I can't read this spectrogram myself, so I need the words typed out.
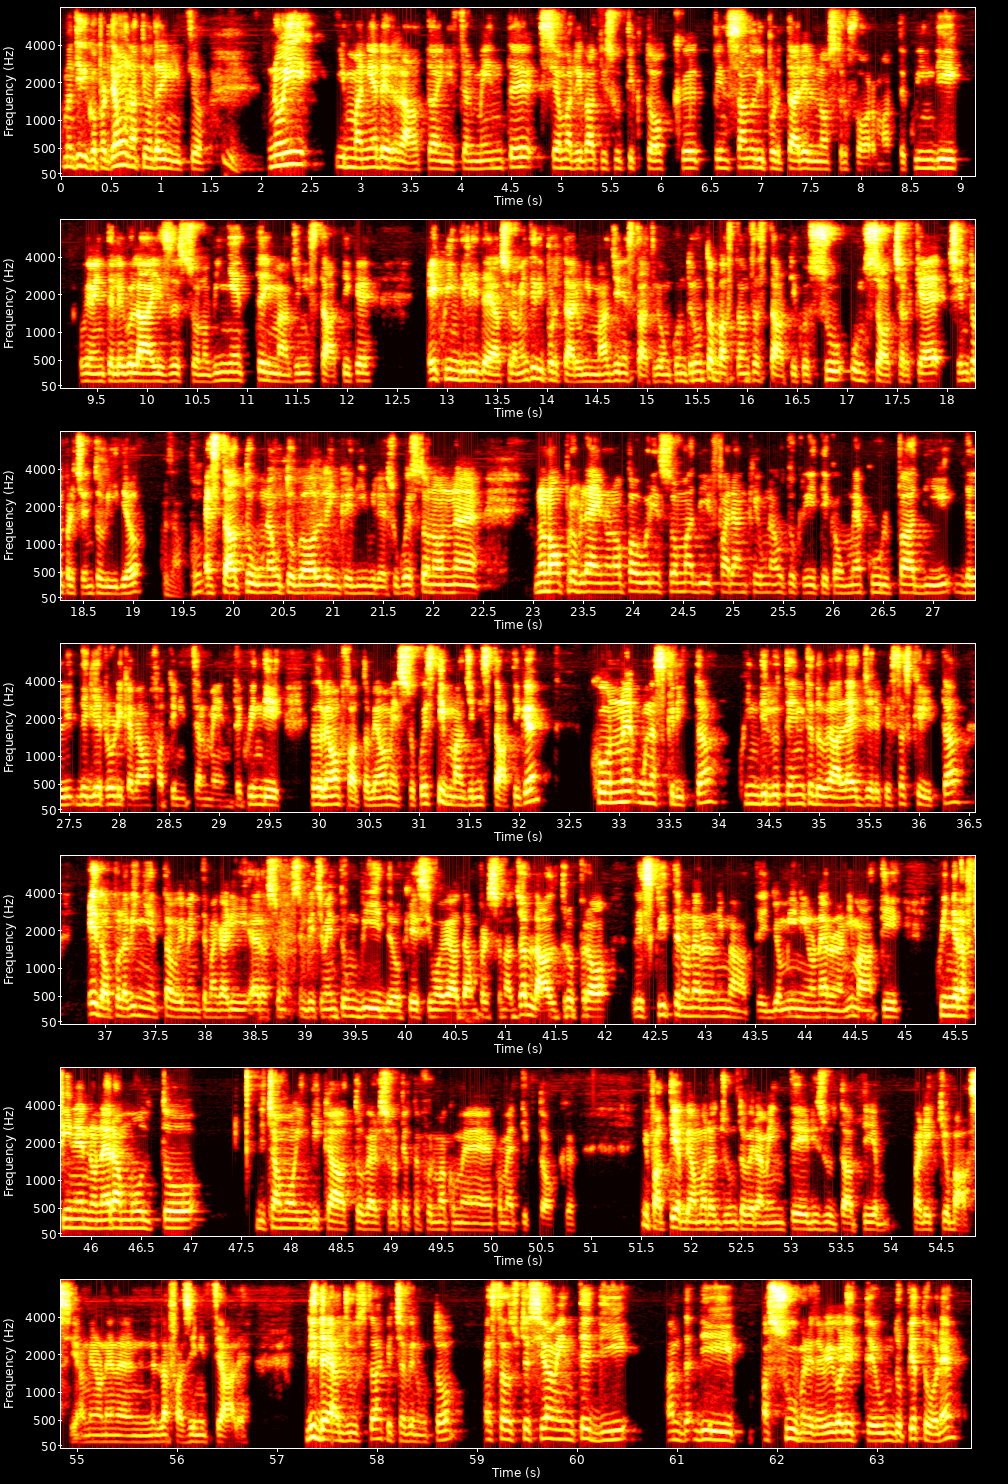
Ma ti dico, partiamo un attimo dall'inizio. Mm. Noi in maniera errata inizialmente siamo arrivati su TikTok pensando di portare il nostro format, quindi ovviamente Legolize sono vignette, immagini statiche e quindi l'idea solamente di portare un'immagine statica, un contenuto abbastanza statico su un social che è 100% video, esatto. è stato un autogol incredibile. Su questo non, non, ho problemi, non ho paura, insomma, di fare anche un'autocritica, un mea culpa di, degli, degli errori che abbiamo fatto inizialmente. Quindi cosa abbiamo fatto? Abbiamo messo queste immagini statiche con una scritta, quindi l'utente doveva leggere questa scritta e dopo la vignetta ovviamente magari era semplicemente un video che si muoveva da un personaggio all'altro, però le scritte non erano animate, gli omini non erano animati, quindi alla fine non era molto, diciamo, indicato verso la piattaforma come, come TikTok. Infatti abbiamo raggiunto veramente risultati parecchio bassi, almeno nella fase iniziale. L'idea giusta che ci è venuto è stata successivamente di, di assumere, tra virgolette, un doppiatore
